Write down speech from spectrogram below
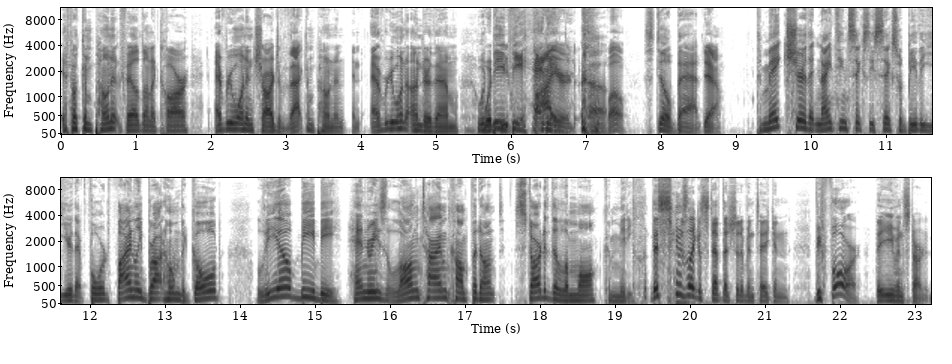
If a component failed on a car, everyone in charge of that component and everyone under them would, Would be be, beheaded. fired. Oh. Whoa. Still bad. Yeah. To make sure that 1966 would be the year that Ford finally brought home the gold, Leo Beebe, Henry's longtime confidant, started the Le Mans committee. This seems like a step that should have been taken before they even started.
